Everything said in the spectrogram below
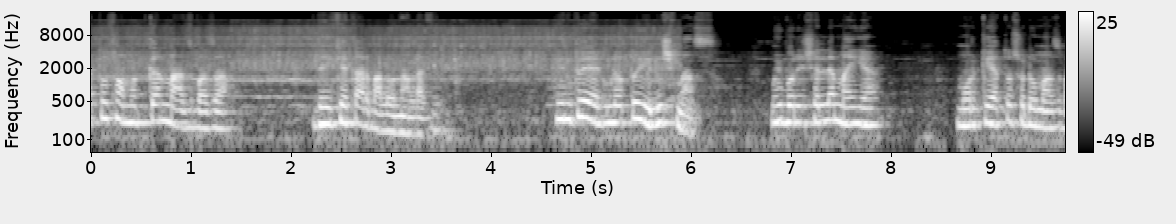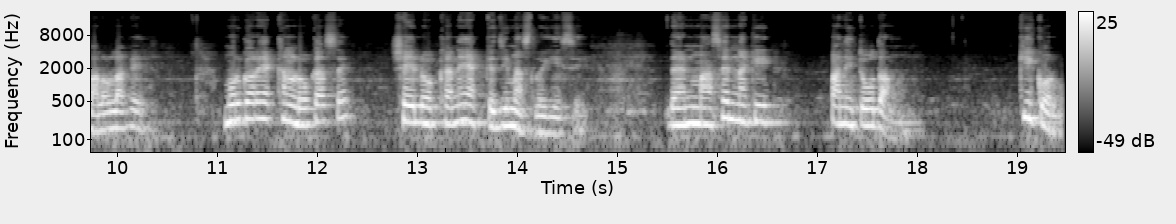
এত চমৎকার মাছ ভাজা। দেখে কার ভালো না লাগে। কিন্তু এগুলো তো ইলিশ মাছ। মুই বরিশালে মাইয়া, মোর কি এত ছোটো মাছ ভালো লাগে? মোর ঘরে একখান লোক আছে, সেই লোকখানে এক কেজি মাছ লইয়েছে দেখেন মাছের নাকি পানিতেও দাম। কি করব?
